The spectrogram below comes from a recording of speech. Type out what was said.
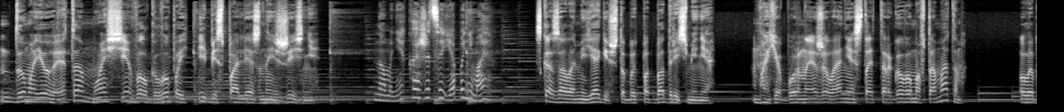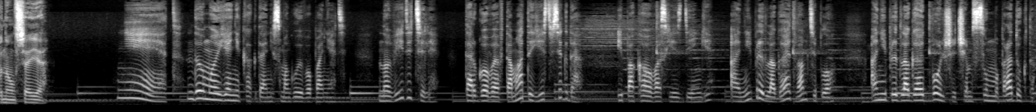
Думаю, это мой символ глупой и бесполезной жизни. Но мне кажется, я понимаю. Сказала Мияги, чтобы подбодрить меня. Мое бурное желание стать торговым автоматом? Улыбнулся я. Нет, думаю, я никогда не смогу его понять. Но видите ли, торговые автоматы есть всегда. И пока у вас есть деньги, они предлагают вам тепло. Они предлагают больше, чем сумма продуктов.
